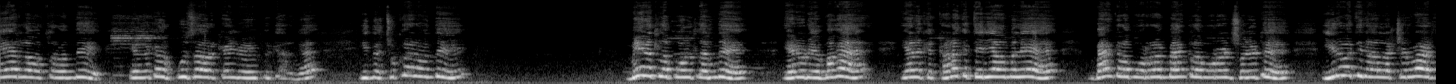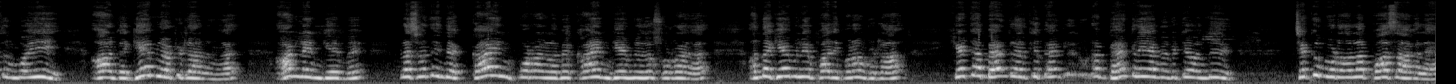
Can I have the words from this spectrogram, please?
நேரில் ஒருத்தர் வந்து எங்கிட்ட ஒரு புதுசாக ஒரு கேள்வி எழுப்பியிருக்காருங்க. இந்த சுக்கரன் வந்து மீனத்தில் போனதுலேருந்து என்னுடைய மகன் எனக்கு கணக்கு தெரியாமலே பேங்க்கில் போடுறேன் பேங்க்கில் போடுறேன்னு சொல்லிட்டு இருபத்தி நாலு லட்ச ரூபா எடுத்துன்னு போய் அந்த கேமில் விட்டுட்டானுங்க. ஆன்லைன் கேமு ப்ளஸ் வந்து இந்த காயின் போடுறாங்களாமே காயின் கேம்னு ஏதோ சொல்கிறாங்க அந்த கேம்லேயும் பாதி பணம் விட்டுட்டான். கேட்டால் பேங்க்கில் இருக்குது பேங்க்கில் பேங்க்லேயே எங்ககிட்ட வந்து செக்கு போடுறதெல்லாம் பாஸ் ஆகலை.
